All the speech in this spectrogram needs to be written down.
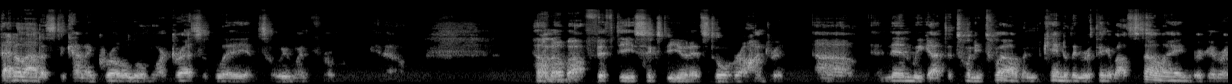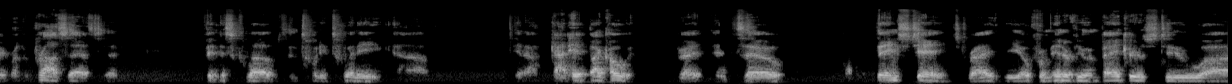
That allowed us to kind of grow a little more aggressively. And so we went from, you know, I don't know, about 50, 60 units to over 100. Um, and then we got to 2012, and candidly, we were thinking about selling. We are getting ready to run the process, and fitness clubs in 2020, um, you know, got hit by COVID, right? And so things changed, right? You know, from interviewing bankers to uh,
